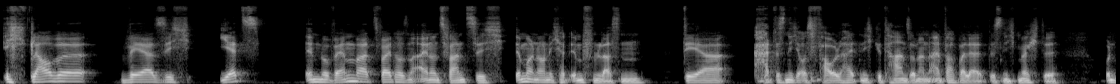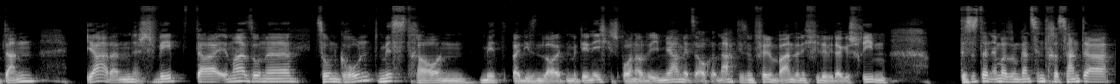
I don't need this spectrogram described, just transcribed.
Ich glaube, wer sich jetzt im November 2021 immer noch nicht hat impfen lassen, der hat es nicht aus Faulheit nicht getan, sondern einfach, weil er das nicht möchte. Und dann ja, dann schwebt da immer so eine so ein Grundmisstrauen mit bei diesen Leuten, mit denen ich gesprochen habe. Wir haben jetzt auch nach diesem Film wahnsinnig viele wieder geschrieben. Das ist dann immer so ein ganz interessanter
